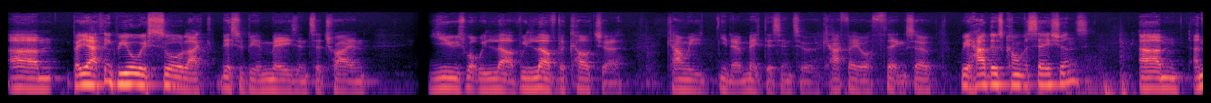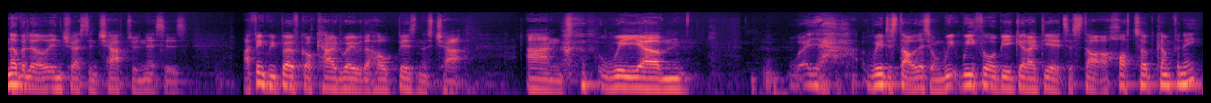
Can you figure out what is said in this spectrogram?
Um, but yeah, I think we always saw like this would be amazing to try and use what we love. We love the culture. Can we, you know, make this into a cafe or thing? So we had those conversations. Um, another little interesting chapter in this is, I think we both got carried away with the whole business chat, and we, um, yeah, we had to start with this one. We, we thought it'd be a good idea to start a hot tub company.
